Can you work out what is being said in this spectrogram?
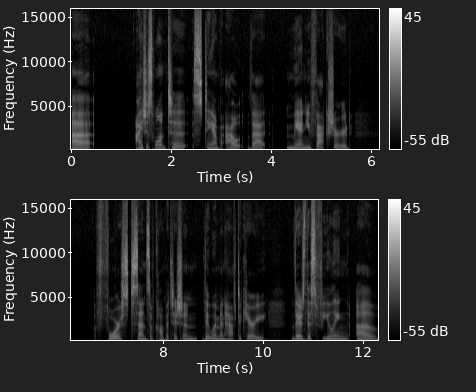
Uh, I just want to stamp out that manufactured, forced sense of competition that women have to carry. There's this feeling of,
